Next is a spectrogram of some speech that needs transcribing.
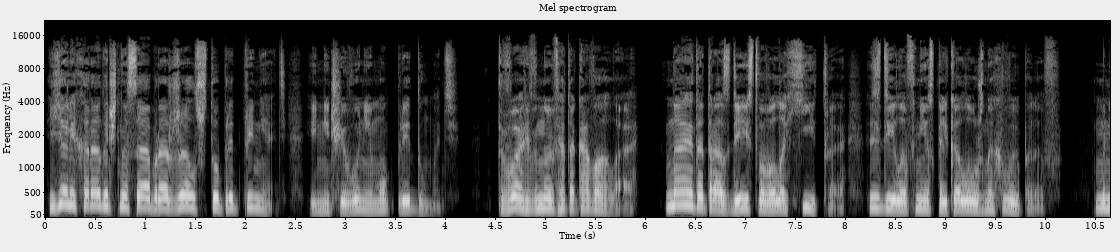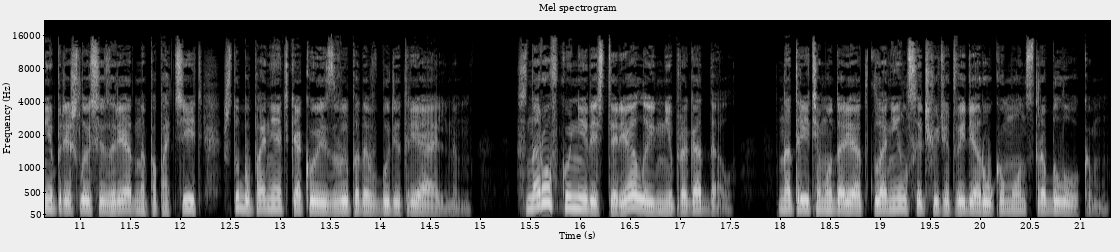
Я лихорадочно соображал, что предпринять, и ничего не мог придумать. Тварь вновь атаковала. На этот раз действовала хитро, сделав несколько ложных выпадов. Мне пришлось изрядно попотеть, чтобы понять, какой из выпадов будет реальным. Сноровку не растерял и не прогадал. На третьем ударе отклонился, чуть отведя руку монстра блоком.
